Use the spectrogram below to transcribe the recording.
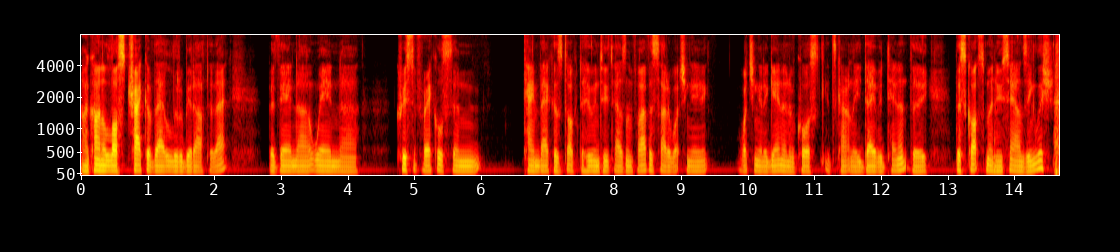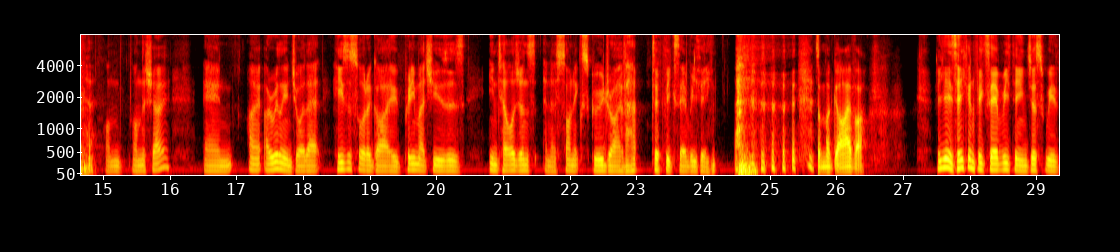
I kind of lost track of that a little bit after that, but then uh, when uh, Christopher Eccleston came back as Doctor Who in 2005. I started watching it, watching it again, and of course, it's currently David Tennant, the the Scotsman who sounds English on on the show, and I, I really enjoy that. He's the sort of guy who pretty much uses intelligence and a sonic screwdriver to fix everything. it's a MacGyver. He is. He can fix everything just with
